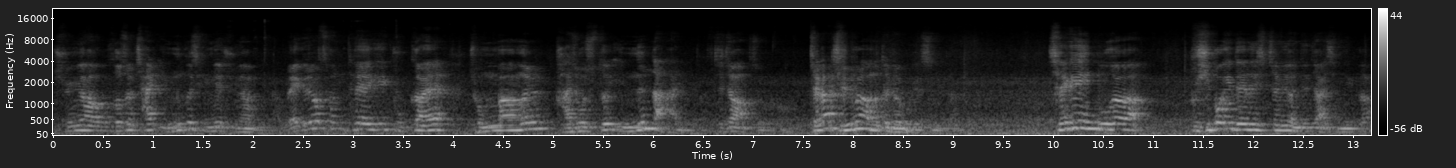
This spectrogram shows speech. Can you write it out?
중요하고 그것을 잘 읽는 것이 굉장히 중요합니다. 외교적 선택이 국가의 존망을 가져올 수도 있는 나라입니다. 지정학적으로. 제가 질문 한번 드려보겠습니다. 세계 인구가 90억이 되는 시점이 언제인지 아십니까?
